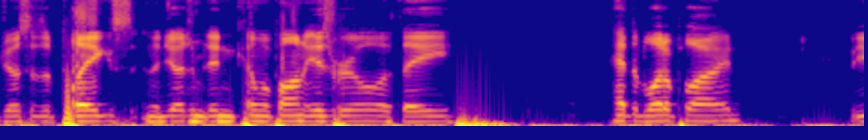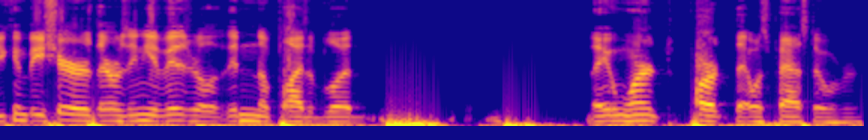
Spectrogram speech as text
Just as the plagues and the judgment didn't come upon Israel if they had the blood applied. But you can be sure if there was any of Israel that didn't apply the blood, they weren't part that was passed over.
